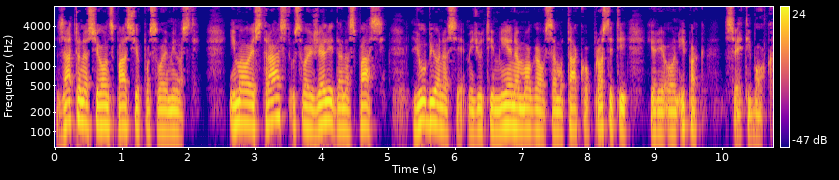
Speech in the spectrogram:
Zato nas je On spasio po svojoj milosti. Imao je strast u svojoj želji da nas spasi. Ljubio nas je, međutim nije nam mogao samo tako oprostiti, jer je On ipak sveti Bog.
